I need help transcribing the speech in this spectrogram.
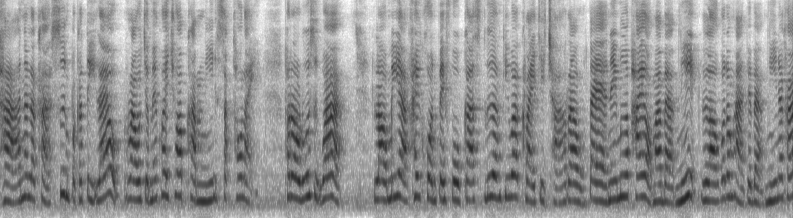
ฉานั่นแหละค่ะ ซึ่งปกติแล้วเราจะไม่ค่อยชอบคำนี้สักเท่าไหร่ เพราะเรารู้สึกว่า เราไม่อยากให้คนไปโฟกัสเรื่องที่ว่าใครจิตฉาเรา แต่ในเมื่อไพ่ออกมาแบบนี้ เราก็ต้องอ่านไปแบบนี้นะคะ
